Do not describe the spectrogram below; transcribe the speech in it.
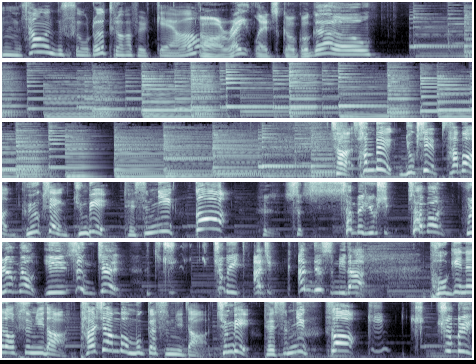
음, 상황 속으로 들어가 볼게요. Alright, let's go go go. 자, 364번 교육생 준비 됐습니까? 364번 훈련병 이승재 주, 준비 아직 안 됐습니다. 포기는 없습니다. 다시 한번 묻겠습니다. 준비 됐습니까? 주- 준비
